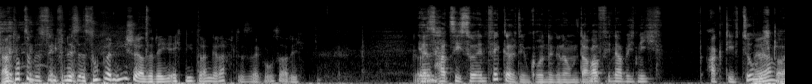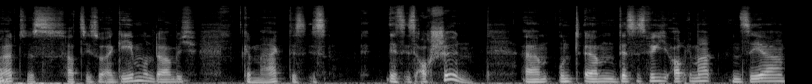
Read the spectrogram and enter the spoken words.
Ja, trotzdem, das, ich finde es eine super Nische, also da hätte ich echt nie dran gedacht. Das ist ja großartig. Ja, es hat sich so entwickelt im Grunde genommen. Daraufhin habe ich nicht aktiv zugesteuert. Es hat sich so ergeben und da habe ich gemerkt, es ist, es ist auch schön. Ähm, und ähm, das ist wirklich auch immer ein sehr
